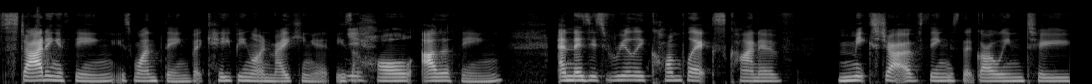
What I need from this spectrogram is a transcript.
starting a thing is one thing, but keeping on making it is a whole other thing, and there's this really complex kind of mixture of things that go into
